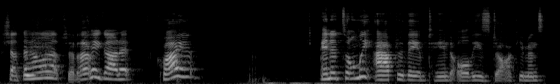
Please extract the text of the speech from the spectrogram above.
Shut the hell up. Shut up. Okay, got it. quiet. And it's only after they obtained all these documents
